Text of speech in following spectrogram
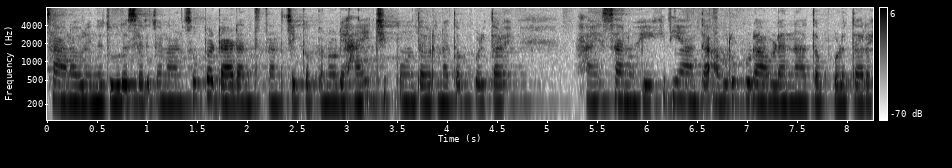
ಸಾನು ಅವರಿಂದ ದೂರ ಸರಿದು ನಾನು ಸೂಪರ್ ಡ್ಯಾಡ್ ಅಂತ ತನ್ನ ಚಿಕ್ಕಪ್ಪ ನೋಡಿ, ಹಾಯ್ ಚಿಕ್ಕು ಅಂತ ಅವ್ರನ್ನ ತಪ್ಕೊಳ್ತಾಳೆ. ಹಾಯ್ ಸಾನು, ಹೇಗಿದೆಯಾ ಅಂತ ಅವರು ಕೂಡ ಅವಳನ್ನು ತಪ್ಕೊಳ್ತಾರೆ.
